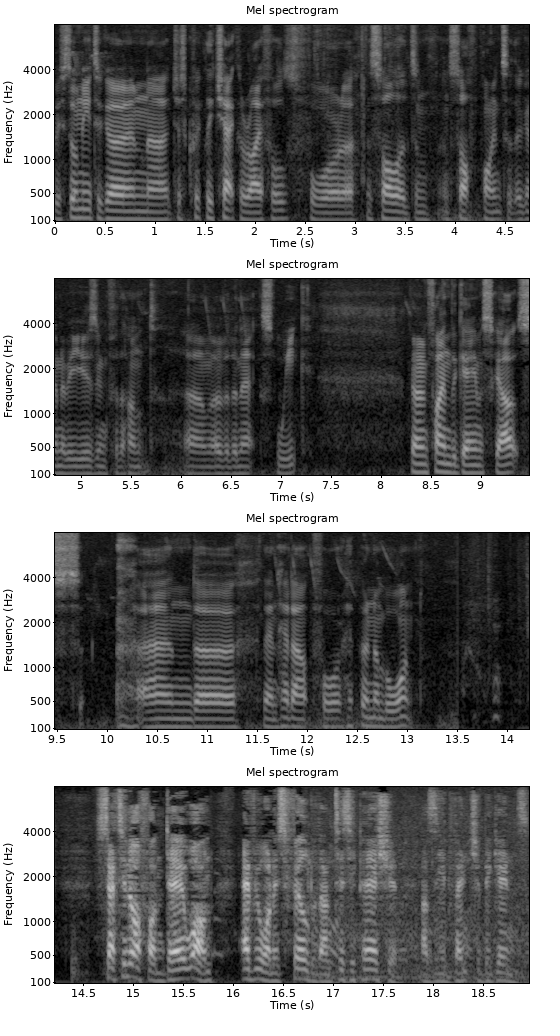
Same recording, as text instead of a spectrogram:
We still need to go and uh, just quickly check the rifles for uh, the solids and, and soft points that they're going to be using for the hunt um, over the next week. Go and find the game scouts and uh, then head out for hippo number one. Setting off on day one, everyone is filled with anticipation as the adventure begins.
